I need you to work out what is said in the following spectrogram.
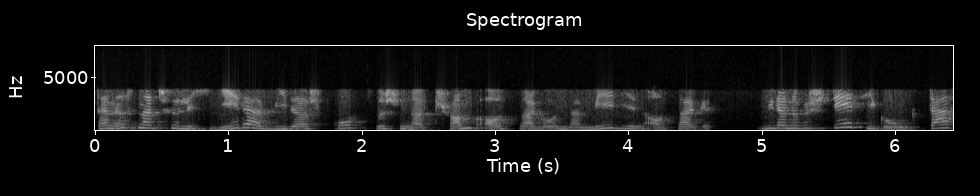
dann ist natürlich jeder Widerspruch zwischen einer Trump-Aussage und einer Medienaussage wieder eine Bestätigung, dass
